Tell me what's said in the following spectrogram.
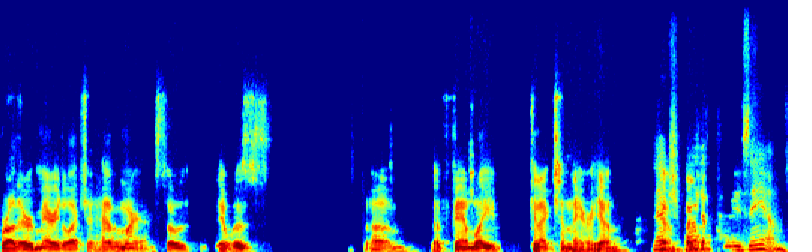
brother married Electra Havemeyer, so it was um, a family connection there, yeah. that's but- part of the museum,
